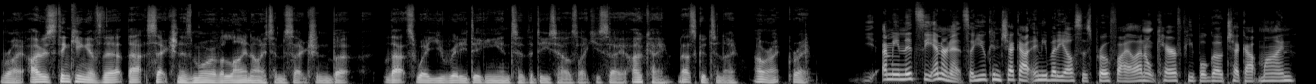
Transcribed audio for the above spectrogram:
Right. I was thinking of that that section as more of a line item section, but that's where you're really digging into the details, like you say. Okay, that's good to know. All right, great. I mean, it's the internet, so you can check out anybody else's profile. I don't care if people go check out mine.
